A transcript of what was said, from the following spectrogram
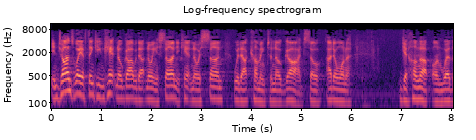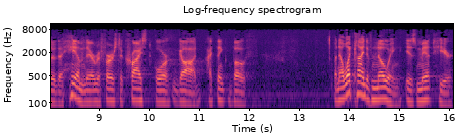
In John's way of thinking, you can't know God without knowing his Son. You can't know his Son without coming to know God. So I don't want to get hung up on whether the him there refers to Christ or God. I think both. But now, what kind of knowing is meant here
